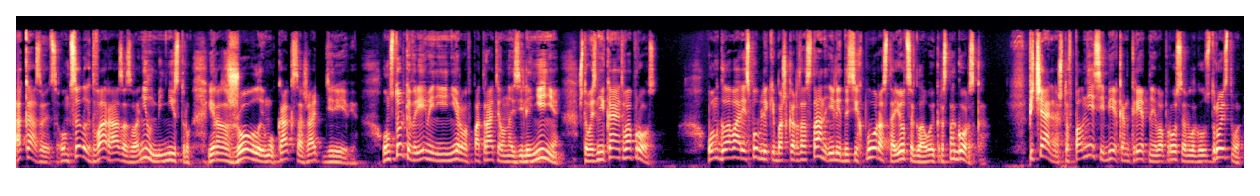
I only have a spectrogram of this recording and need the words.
Оказывается, он целых два раза звонил министру и разжевывал ему, как сажать деревья. Он столько времени и нервов потратил на зеленение, что возникает вопрос. Он глава республики Башкортостан или до сих пор остается главой Красногорска? Печально, что вполне себе конкретные вопросы благоустройства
